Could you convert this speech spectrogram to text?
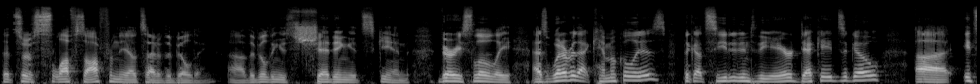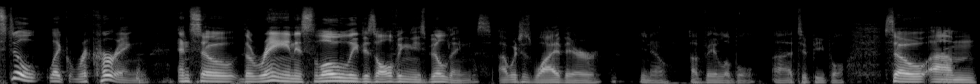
that sort of sloughs off from the outside of the building. Uh, the building is shedding its skin very slowly as whatever that chemical is that got seeded into the air decades ago. Uh, it's still like recurring, and so the rain is slowly dissolving these buildings, uh, which is why they're, you know, available uh, to people. So, um,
